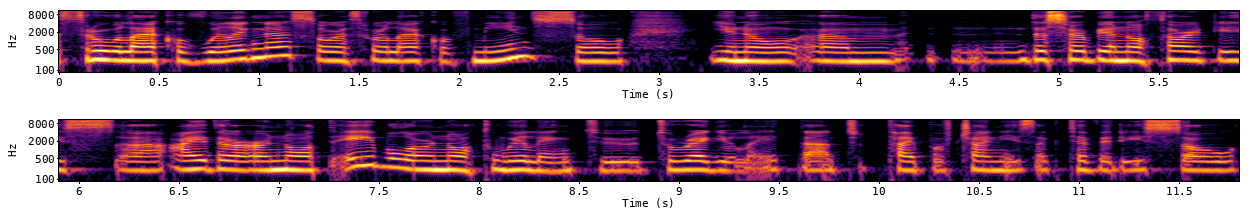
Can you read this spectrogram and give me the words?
through lack of willingness or through lack of means. So, you know, um, the Serbian authorities uh, either are not able or not willing to to regulate that type of Chinese activity. So,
